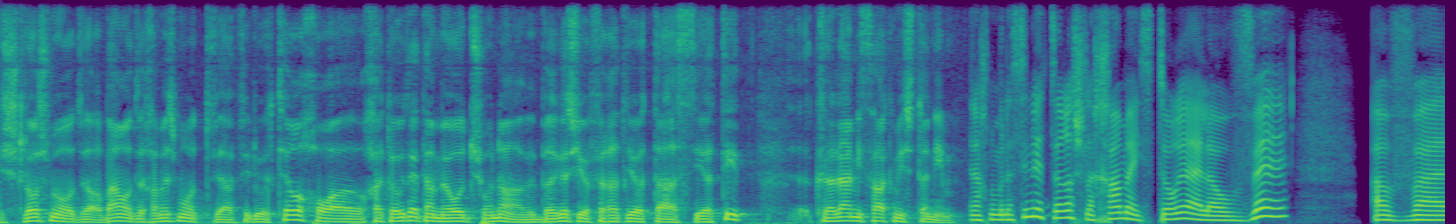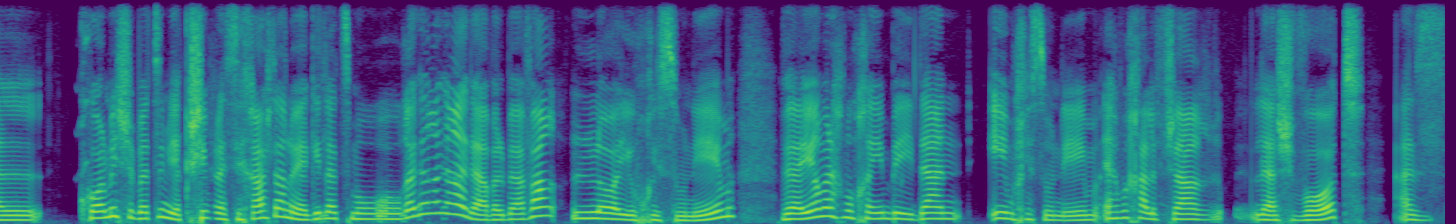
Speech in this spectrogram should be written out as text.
300 ו-400 ו-500 ואפילו יותר אחורה, החקלאות הייתה מאוד שונה, וברגע שהיא הופכת להיות תעשייתית, כללי המשחק משתנים. אנחנו מנסים לייצר השלכה מההיסטוריה אל ההווה, אבל כל מי שבעצם יקשיב לשיחה שלנו יגיד לעצמו, רגע, רגע, רגע, אבל בעבר לא היו חיסונים, והיום אנחנו חיים בעידן עם חיסונים, איך בכלל אפשר להשוות? אז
